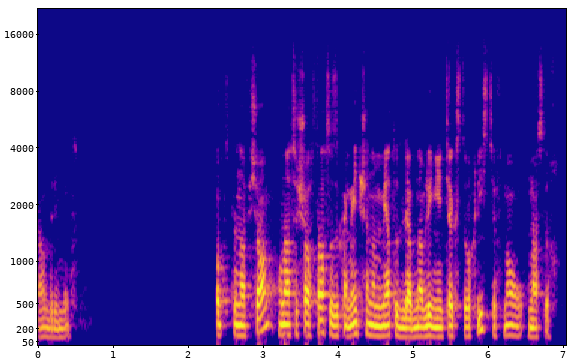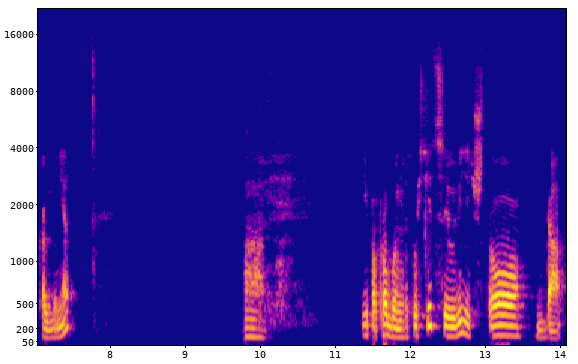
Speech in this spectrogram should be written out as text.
Child remove. Собственно, все. У нас еще остался закомеченным метод для обновления текстовых листьев, но у нас их как бы нет. И попробуем запуститься и увидеть, что да,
